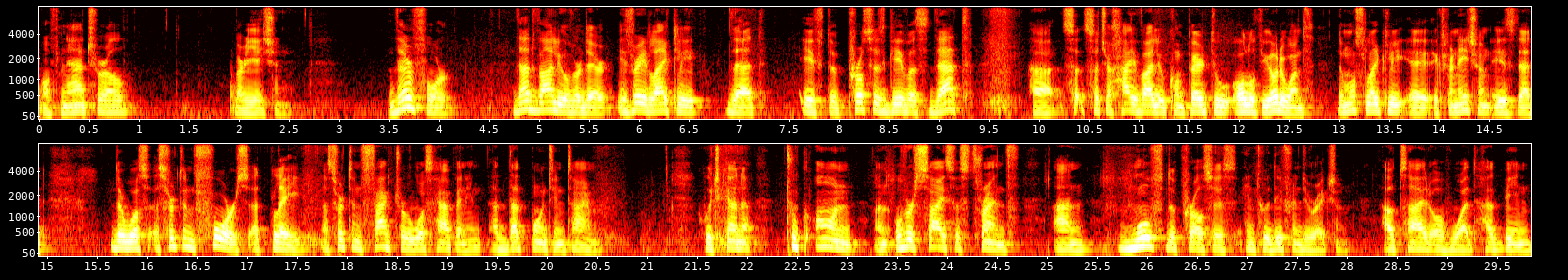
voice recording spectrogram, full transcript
of natural variation. Therefore, that value over there is very likely that if the process gave us that uh, su such a high value compared to all of the other ones, the most likely uh, explanation is that there was a certain force at play, a certain factor was happening at that point in time which kind of took on an oversized strength and moved the process into a different direction outside of what had been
